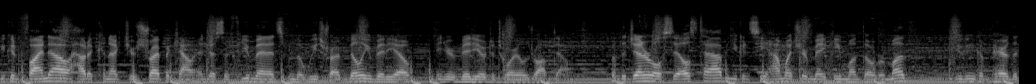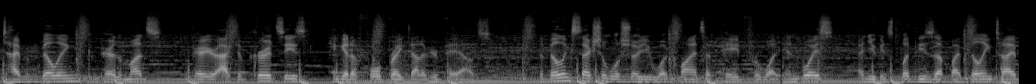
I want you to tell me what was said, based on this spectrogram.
You can find out how to connect your Stripe account in just a few minutes from the WeStrive billing video in your video tutorial dropdown. From the General Sales tab, you can see how much you're making month over month. You can compare the type of billing, compare the months, compare your active currencies, and get a full breakdown of your payouts. The billing section will show you what clients have paid for what invoice, and you can split these up by billing type,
